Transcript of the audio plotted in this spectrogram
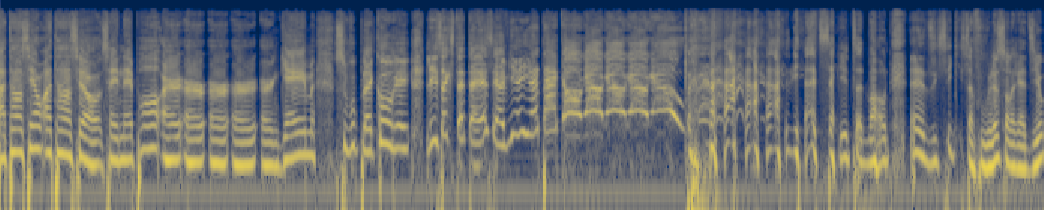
Attention, attention, ce n'est pas un, un, un, un, game. S'il vous plaît, courez. Les extraterrestres, ils viennent, ils attaquent. Go, go, go, go, Salut tout le monde. Euh, C'est qui ça fout là sur la radio?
